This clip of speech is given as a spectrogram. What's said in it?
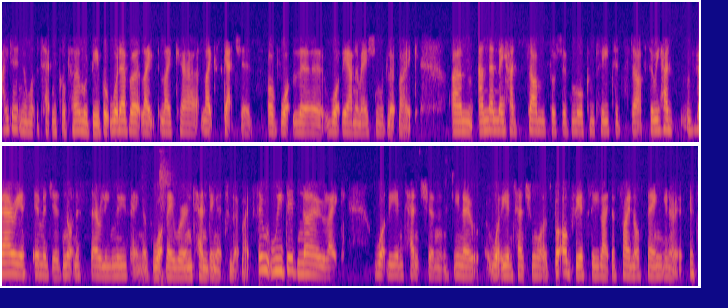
I don't know what the technical term would be, but whatever, like like uh, like sketches of what the what the animation would look like. Um, and then they had some sort of more completed stuff. So we had various images, not necessarily moving, of what they were intending it to look like. So we did know like what the intention, you know, what the intention was. But obviously, like the final thing, you know, it's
